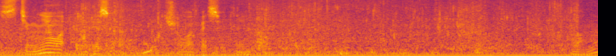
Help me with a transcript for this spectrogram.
С- Стемнело и резко начало опять светлее. Ладно,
